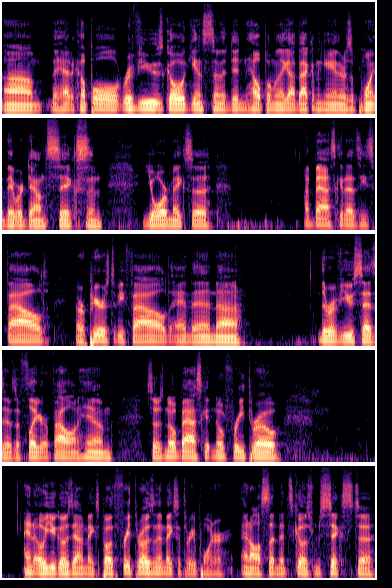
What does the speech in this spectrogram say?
Um, they had a couple reviews go against them that didn't help them when they got back in the game. There was a point they were down six, and Yor makes a a basket as he's fouled or appears to be fouled, and then uh, the review says it was a flagrant foul on him. So there's no basket, no free throw and OU goes down and makes both free throws and then makes a three pointer, and all of a sudden it goes from six to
